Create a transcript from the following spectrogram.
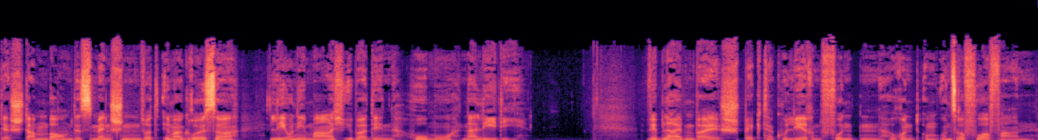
Der Stammbaum des Menschen wird immer größer. Leonie March über den Homo naledi. Wir bleiben bei spektakulären Funden rund um unsere Vorfahren.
